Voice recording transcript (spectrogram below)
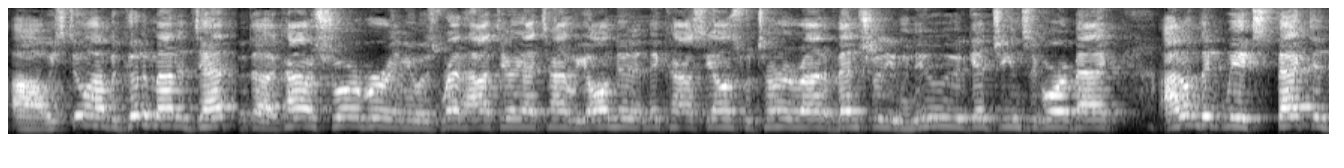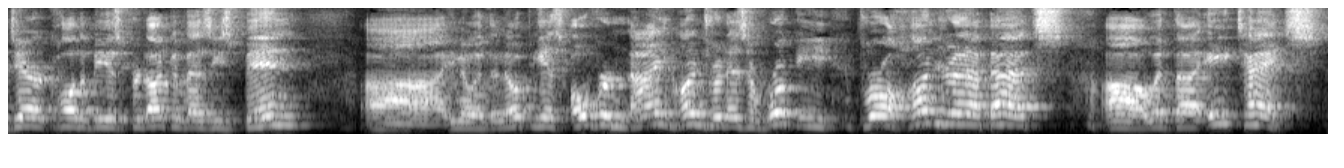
Uh, we still have a good amount of depth. With, uh, Kyle Schwarber, and it was red hot during that time. We all knew that Nick Castellanos would turn around eventually. We knew we would get Jean Segura back. I don't think we expected Darick Hall to be as productive as he's been. Uh, you know, with an OPS over 900 as a rookie for 100 at bats uh, with uh, eight tanks.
